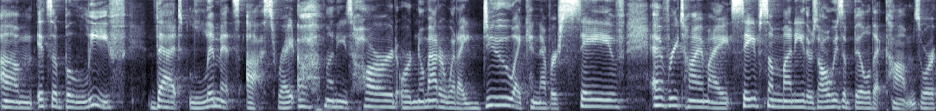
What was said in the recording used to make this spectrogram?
Um, it's a belief that limits us, right? Oh, money's hard, or no matter what I do, I can never save. Every time I save some money, there's always a bill that comes, or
